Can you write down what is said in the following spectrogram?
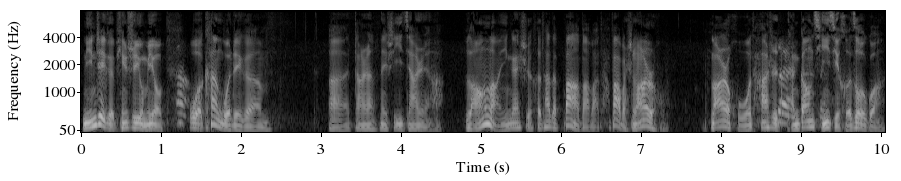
您这个平时有没有？我看过这个，啊，当然那是一家人啊。朗朗应该是和他的爸爸吧，他爸爸是拉二胡，拉二胡他是弹钢琴一起合作过。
